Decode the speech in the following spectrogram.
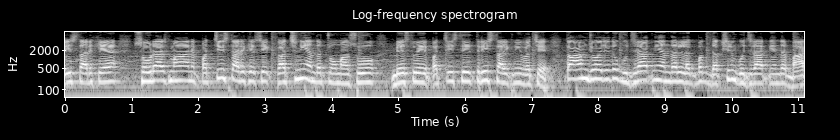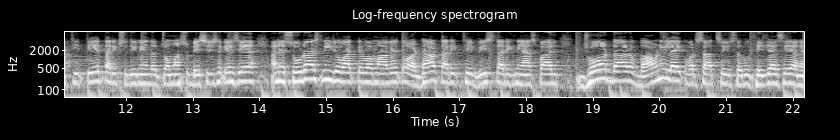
વીસ તારીખે સૌરાષ્ટ્રમાં અને પચીસ તારીખે છે કચ્છની અંદર ચોમાસું બેસતું, એ પચીસથી ત્રીસ તારીખની વચ્ચે. તો આમ જોવા જઈએ તો ગુજરાતની અંદર લગભગ દક્ષિણ ગુજરાતની અંદર બારથી તેર તારીખ સુધીની અંદર ચોમાસું બેસી શકે છે. અને સૌરાષ્ટ્રની જો વાત કરવામાં આવે તો અઢાર તારીખથી વીસ તારીખની આસપાસ જોરદાર વાવણી લાયક વરસાદ છે એ શરૂ થઈ જશે અને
